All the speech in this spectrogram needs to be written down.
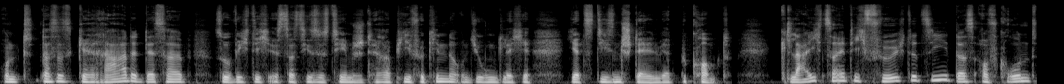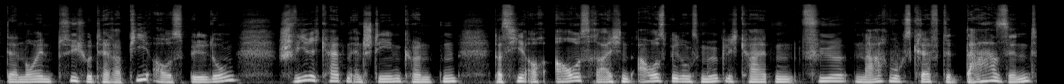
und dass es gerade deshalb so wichtig ist, dass die systemische Therapie für Kinder und Jugendliche jetzt diesen Stellenwert bekommt. Gleichzeitig fürchtet sie, dass aufgrund der neuen Psychotherapieausbildung Schwierigkeiten entstehen könnten, dass hier auch ausreichend Ausbildungsmöglichkeiten für Nachwuchskräfte da sind,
